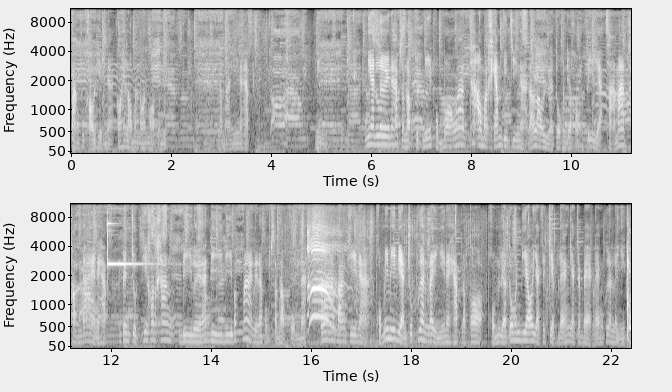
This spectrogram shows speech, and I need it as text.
ฝั่งภูเขาเห็นเนี่ยก็ให้เรามานอนหมอบตรงนี้อ่า ประมาณนี้นะครับนี่เนียนเลยนะครับสำหรับจุดนี้ผมมองว่าถ้าเอามาแคมป์จริงๆอะแล้วเราเหลือตัวคนเดียวของตี้อะสามารถทำได้นะครับมันเป็นจุดที่ค่อนข้างดีเลยนะดีดีมากๆเลยนะผมสำหรับผมนะเพราะว่าบางทีเนี่ยผมไม่มีเหรียญชุบเพื่อนอะไรอย่างนี้นะครับแล้วก็ผมเหลือตัวคนเดียวอยากจะเก็บแรงอยากจะแบกแรงเพื่อนอะไรอย่างนี้ก็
